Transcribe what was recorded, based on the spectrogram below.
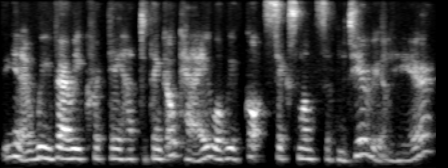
you know we very quickly had to think. Okay, well, we've got six months of material here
